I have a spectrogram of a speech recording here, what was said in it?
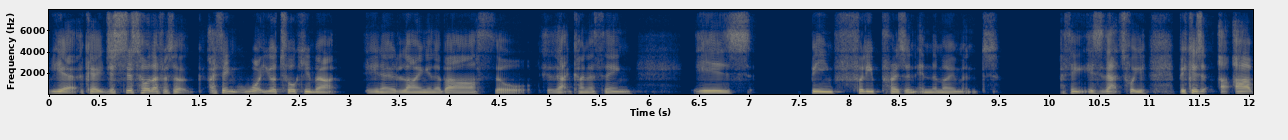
yeah. Okay. Just just hold that for a sec. I think what you're talking about, you know, lying in a bath or that kind of thing, is being fully present in the moment. I think is that's what you because uh, uh,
